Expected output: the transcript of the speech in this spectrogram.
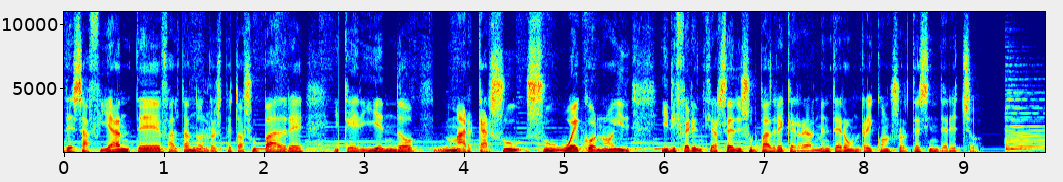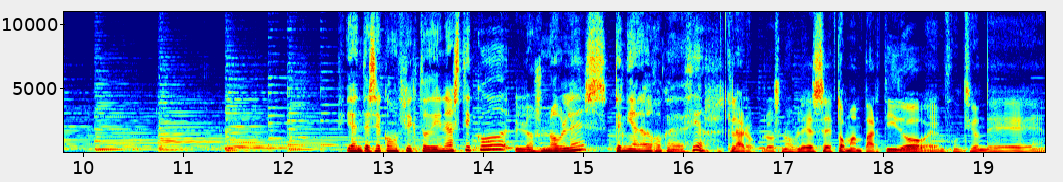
desafiante, faltando el respeto a su padre y queriendo marcar su, su hueco ¿no? y diferenciarse de su padre, que realmente era un rey consorte sin derecho. Y ante ese conflicto dinástico, los nobles tenían algo que decir. Claro, los nobles eh, toman partido en función de,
